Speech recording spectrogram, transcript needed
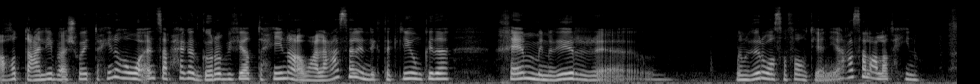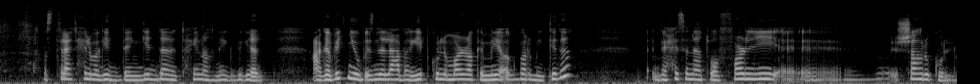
هحط عليه بقى شوية طحينة. هو أنسب حاجة تجربي فيها الطحينة أو على عسل إنك تاكليهم كده خام من غير من غير وصفات يعني. عسل على طحينة. بس طلعت حلوة جدا جدا الطحينة هناك بجد. عجبتني وبإذن الله هبقى أجيب كل مرة كمية أكبر من كده بحيث إنها توفر لي الشهر كله.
